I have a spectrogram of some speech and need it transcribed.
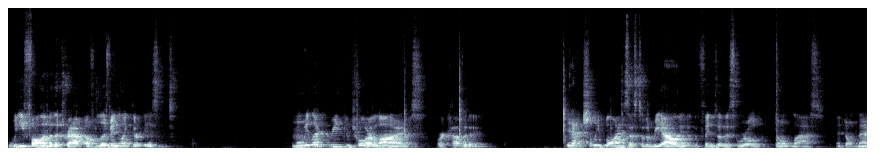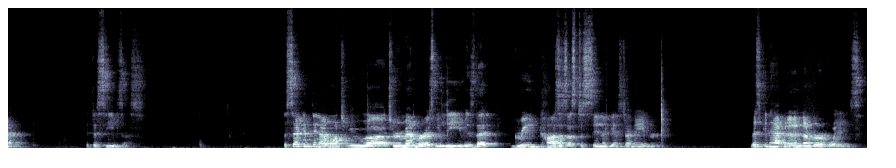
we fall into the trap of living like there isn't. And when we let greed control our lives, or coveting, it actually blinds us to the reality that the things of this world don't last and don't matter. It deceives us. The second thing I want to, uh, to remember as we leave is that greed causes us to sin against our neighbor. This can happen in a number of ways.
